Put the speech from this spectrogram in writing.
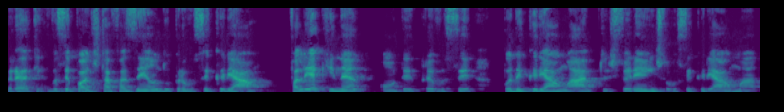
para o que, que você pode estar fazendo para você criar falei aqui, né, ontem, para você poder criar um hábito diferente, para você criar uma,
